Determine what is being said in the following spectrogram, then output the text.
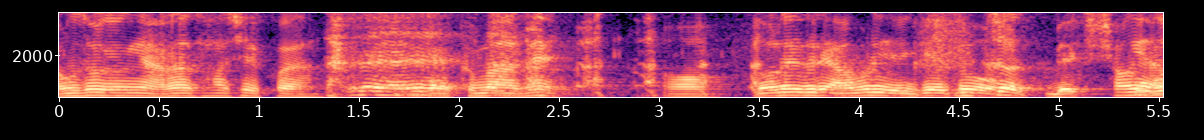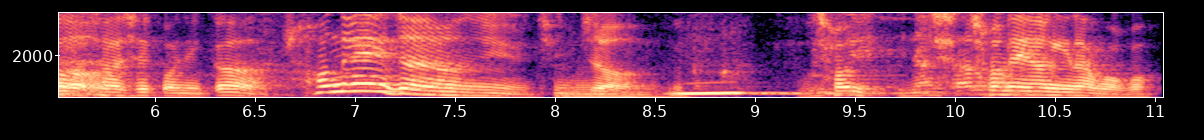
영석이 형이 알아서 하실 거야. 그래. 그만해. 어, 너네들이 아무리 얘기해도 진짜 형이 멕시코가 알아서 하실 거니까 천혜의 자연이 진짜. 천, 천혜향이나 먹어.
